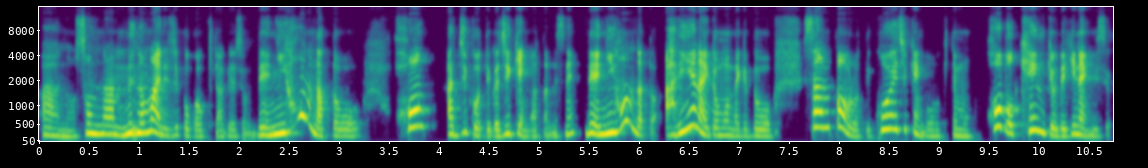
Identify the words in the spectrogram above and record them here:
あのそんな目の前で事故が起きたわけですよ。で日本だとほんあ事故っていうか事件があったんですね。で日本だとありえないと思うんだけどサンパウロってこういう事件が起きてもほぼ検挙できないんですよ。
